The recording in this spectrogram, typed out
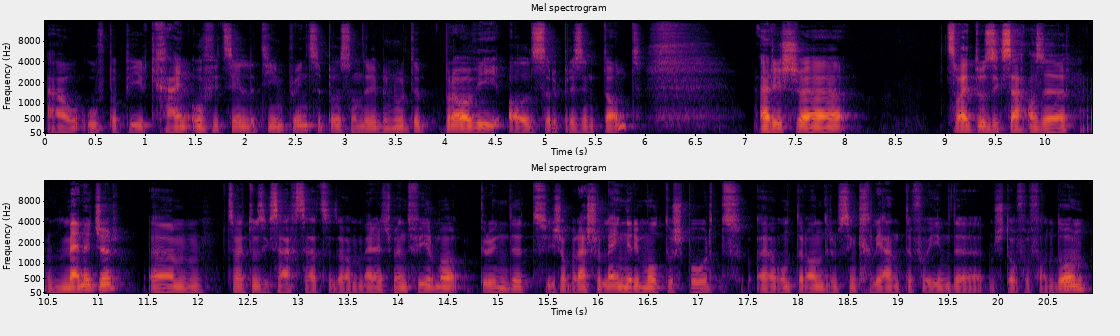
auch auf Papier keinen offiziellen Team Principal, sondern eben nur der Bravi als Repräsentant. Er ist äh, 2006, also Manager, ähm, 2016 hat er da eine Managementfirma gegründet, ist aber auch schon länger im Motorsport. Äh, unter anderem sind Klienten von ihm der Stoffel van Dorn,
